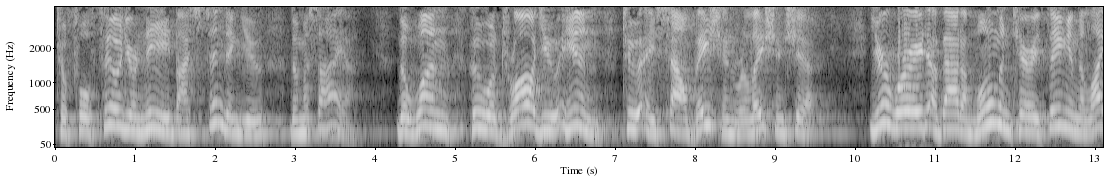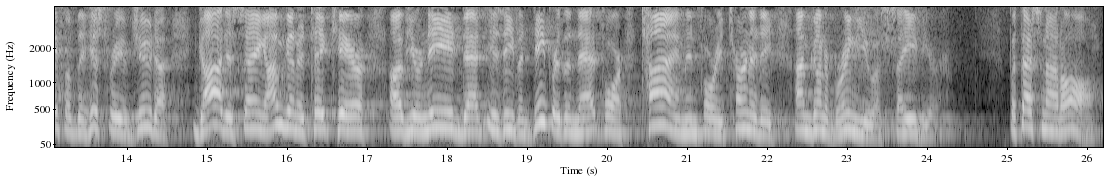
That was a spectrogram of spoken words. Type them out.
to fulfill your need by sending you the Messiah, the one who will draw you in to a salvation relationship you're worried about a momentary thing in the life of the history of Judah. God is saying, I'm going to take care of your need that is even deeper than that for time and for eternity. I'm going to bring you a Savior. But that's not all.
